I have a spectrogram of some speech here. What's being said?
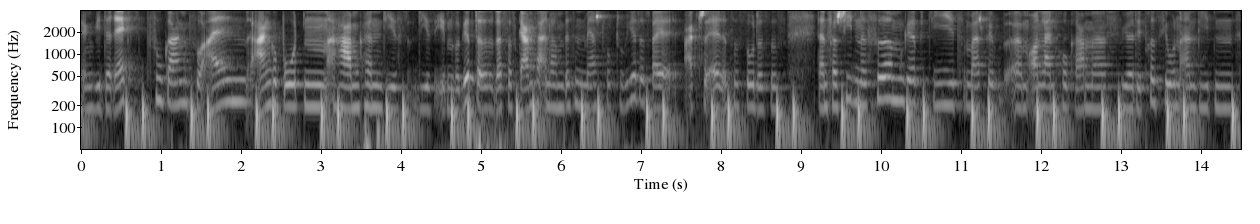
irgendwie direkt Zugang zu allen Angeboten haben können, die es, die es eben so gibt. Also dass das Ganze einfach ein bisschen mehr strukturiert ist, weil aktuell ist es so, dass es dann verschiedene Firmen gibt, die zum Beispiel ähm, Online-Programme für Depressionen anbieten.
